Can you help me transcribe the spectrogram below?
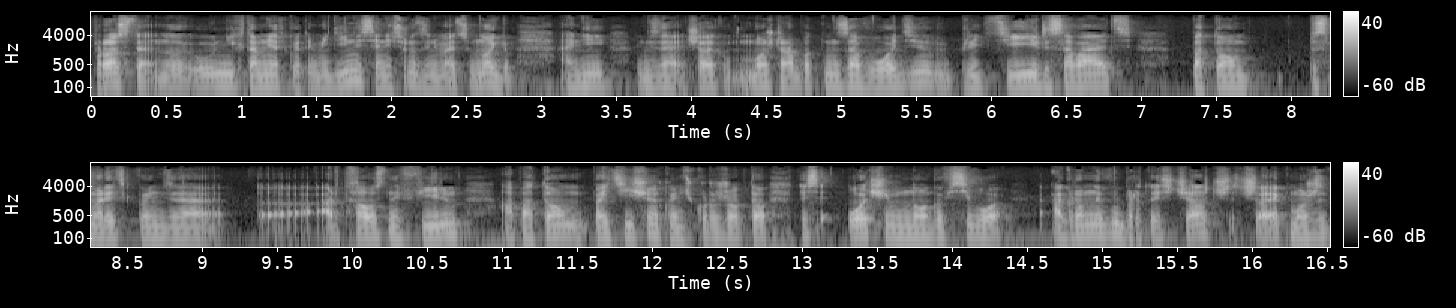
просто, ну, у них там нет какой-то медийности, они все равно занимаются многим. Они, не знаю, человек может работать на заводе, прийти, рисовать, потом посмотреть какой-нибудь, э, артхаусный фильм, а потом пойти еще на какой-нибудь кружок того. То есть очень много всего, огромный выбор. То есть чел- человек может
